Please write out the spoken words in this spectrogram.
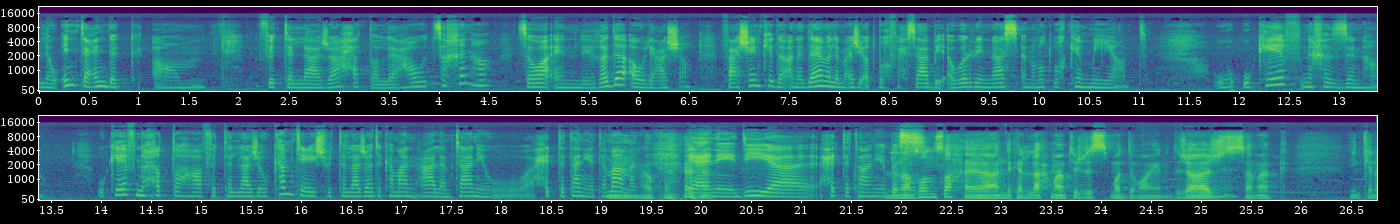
لو أنت عندك في الثلاجة حتطلعها وتسخنها سواء لغدا أو لعشاء. فعشان كده أنا دائما لما أجي أطبخ في حسابي أوري الناس أنه نطبخ كميات. وكيف نخزنها؟ وكيف نحطها في الثلاجة وكم تعيش في الثلاجة هذا كمان عالم تاني وحتة تانية تماما. okay. يعني دي حتة تانية بس. لأن أظن صح عندك اللحمة بتجلس مدة معينة دجاج أيوه. سمك يمكن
